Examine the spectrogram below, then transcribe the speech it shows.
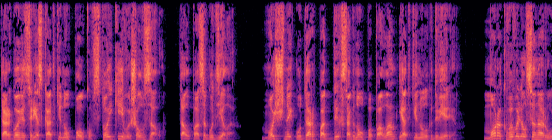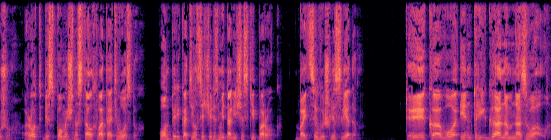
Торговец резко откинул полку в стойке и вышел в зал. Толпа загудела. Мощный удар под дых согнул пополам и откинул к двери. Морок вывалился наружу. Рот беспомощно стал хватать воздух. Он перекатился через металлический порог. Бойцы вышли следом. «Ты кого интриганом назвал?»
